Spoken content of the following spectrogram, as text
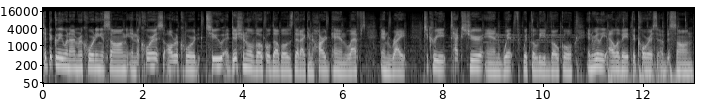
Typically, when I'm recording a song in the chorus, I'll record two additional vocal doubles that I can hard pan left and right to create texture and width with the lead vocal and really elevate the chorus of the song.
